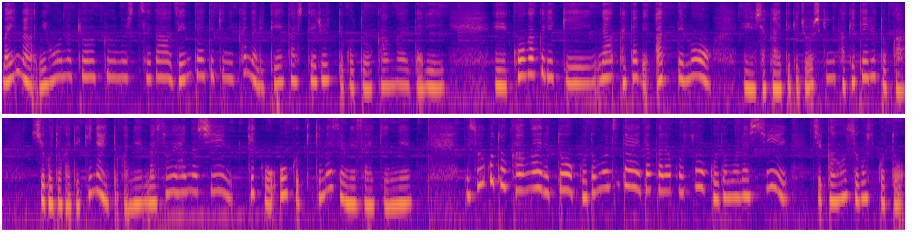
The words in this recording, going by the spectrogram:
まあ、今日本の教育の質が全体的にかなり低下してるってことを考えたり、えー、高学歴な方であっても、えー、社会的常識に欠けているとか仕事ができないとかね、まあ、そういう話結構多く聞きますよね最近ね。でそういうことを考えると子供時代だからこそ子供らしい時間を過ごすこと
